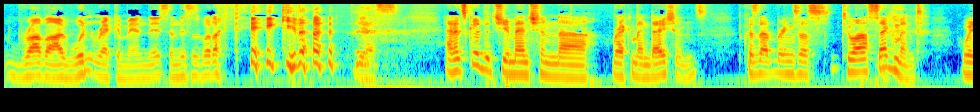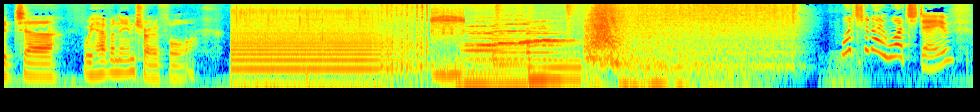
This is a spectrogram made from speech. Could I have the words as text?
rubber, I wouldn't recommend this, and this is what I think. You know, Yes. And it's good that you mention uh, recommendations because that brings us to our segment, which uh, we have an intro for. What should I watch, Dave?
